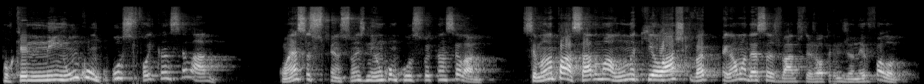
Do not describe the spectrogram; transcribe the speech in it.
Porque nenhum concurso foi cancelado. Com essas suspensões, nenhum concurso foi cancelado. Semana passada, uma aluna que eu acho que vai pegar uma dessas vagas do TJ Rio de Janeiro falou:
